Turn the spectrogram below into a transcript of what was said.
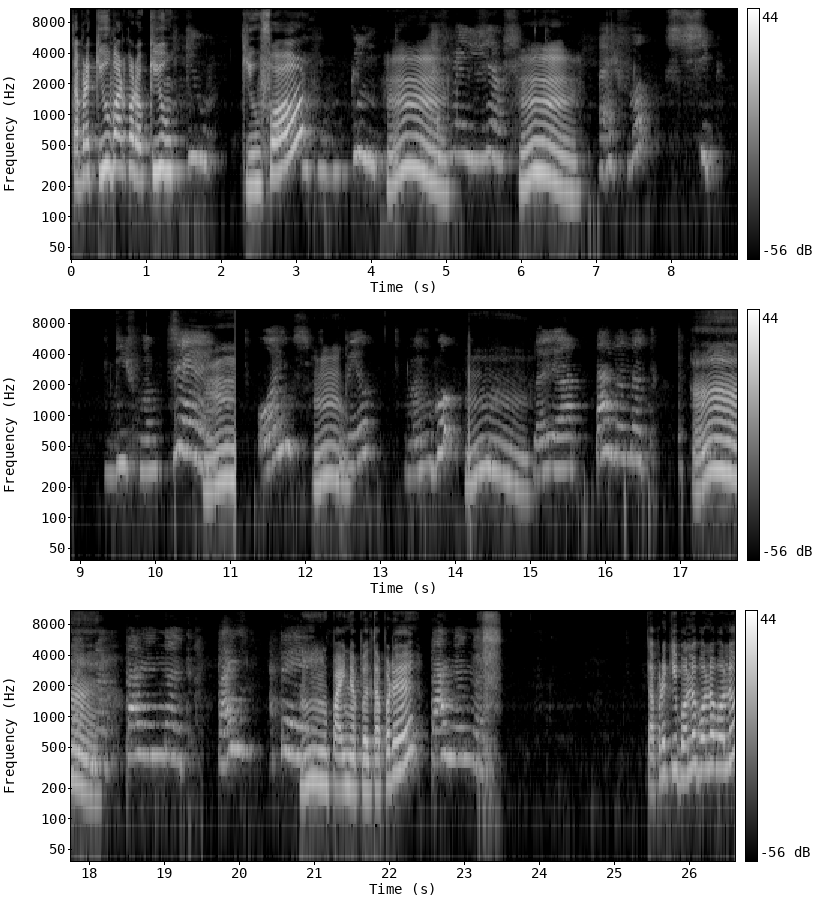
তারপরে কিউ বার করো কিউ Q for? Hmm. Hmm. hmm. hmm. hmm. পাইনাপল তারপরে? তারপরে কি বলো বলো বলো?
